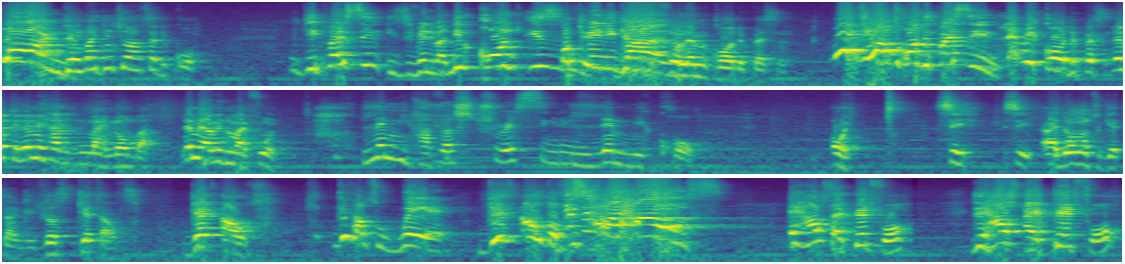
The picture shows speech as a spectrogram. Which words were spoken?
phone. Then why didn't you answer the call? The person is relevant. The call is Okay, give me the phone. Let me call the person. Why do you have to call the person? Let me call the person. Okay, let me have it in my number. Let me have it in my phone. Let me have You are it. stressing me. Let me call. Oh wait. See, see, I don't want to get angry. Just get out. Get out. Get out where? Get out of This house. this, is my house! A house I paid for? The house I paid for?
